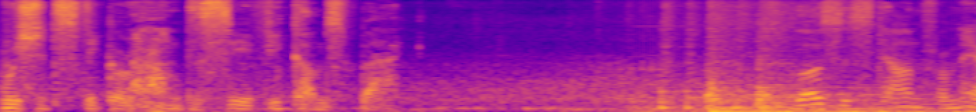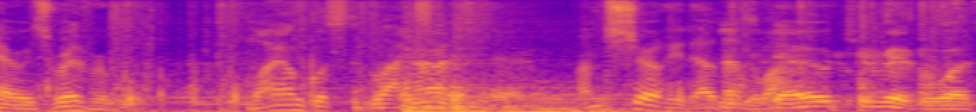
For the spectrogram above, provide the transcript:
We should stick around to see if he comes back. Closest town from here is Riverwood. My uncle's the blacksmith right. there. I'm sure he'd help Let's you out. Let's go to Riverwood.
